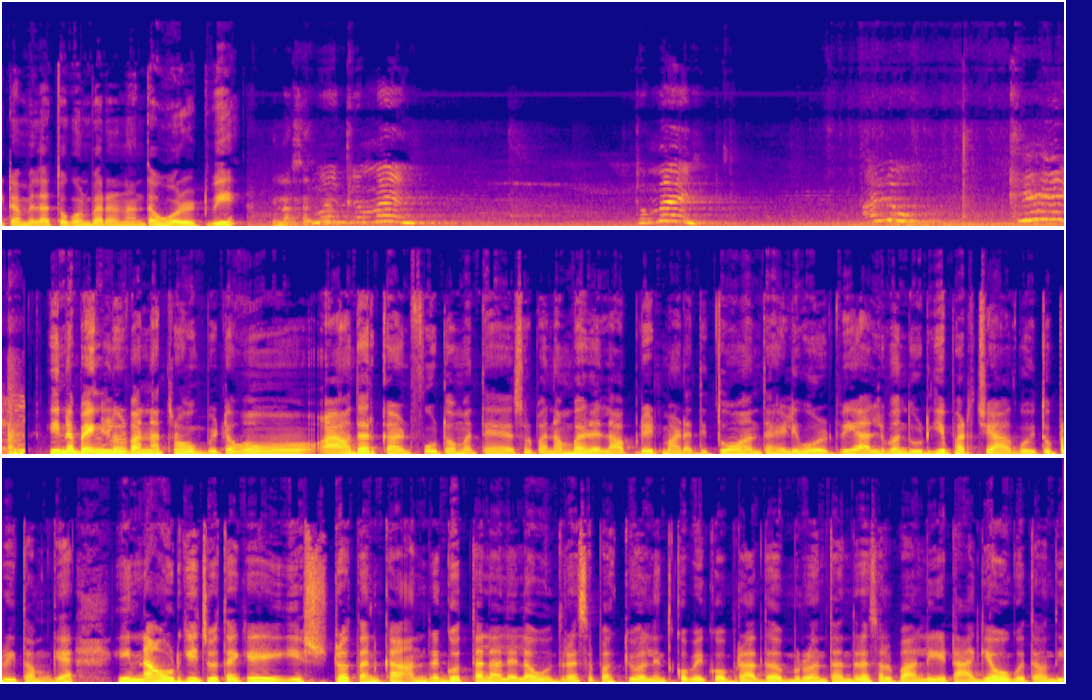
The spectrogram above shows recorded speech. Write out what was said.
ಐಟಮ್ ಎಲ್ಲ ತೊಗೊಂಡು ಬರೋಣ ಅಂತ ಹೊರಟ್ವಿ. ಇನ್ನೊಂದ್ಸರಿ ಇನ್ನು ಬೆಂಗಳೂರು ಒನ್ ಹತ್ರ ಹೋಗ್ಬಿಟ್ಟು ಆಧಾರ್ ಕಾರ್ಡ್ ಫೋಟೋ ಮತ್ತು ಸ್ವಲ್ಪ ನಂಬರ್ ಎಲ್ಲ ಅಪ್ಡೇಟ್ ಮಾಡೋದಿತ್ತು ಅಂತ ಹೇಳಿ ಹೊರಟ್ವಿ ಅಲ್ಲಿ ಒಂದು ಹುಡುಗಿ ಪರಿಚಯ ಆಗೋಯ್ತು ಪ್ರೀತಮ್ಗೆ. ಇನ್ನು ಆ ಹುಡುಗಿ ಜೊತೆಗೆ ಎಷ್ಟೋ ತನಕ, ಅಂದರೆ ಗೊತ್ತಲ್ಲ, ಅಲ್ಲೆಲ್ಲ ಹೋದ್ರೆ ಸ್ವಲ್ಪ ಕ್ಯೂ ಅಲ್ಲಿ ನಿಂತ್ಕೋಬೇಕು ಒಬ್ರಾದೊಬ್ರು ಅಂತಂದರೆ ಸ್ವಲ್ಪ ಲೇಟ್ ಆಗೇ ಹೋಗುತ್ತೆ. ಒಂದು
